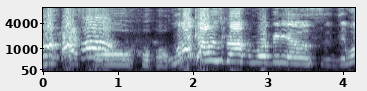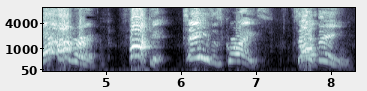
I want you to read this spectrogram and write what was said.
You asshole! Like, comment, subscribe for more videos. Whatever. Fuck it. Jesus Christ. Same thing.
